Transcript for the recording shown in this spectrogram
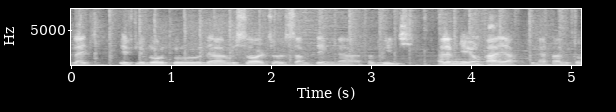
Like, if you go to the resorts or something na sa beach, alam nyo yung kayak, sinasabi ko.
